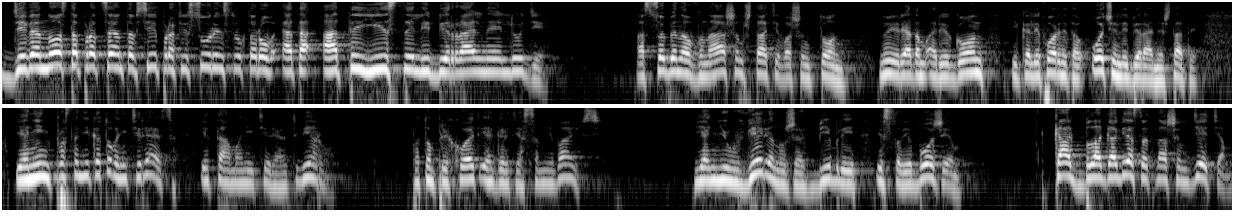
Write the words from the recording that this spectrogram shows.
90% всей профессуры инструкторов – это атеисты, либеральные люди – Особенно в нашем штате Вашингтон. Ну и рядом Орегон и Калифорния. Это очень либеральные штаты. И они просто не готовы, они теряются. И там они теряют веру. Потом приходят и говорят, я сомневаюсь. Я не уверен уже в Библии и Слове Божьем. Как благовествовать нашим детям?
